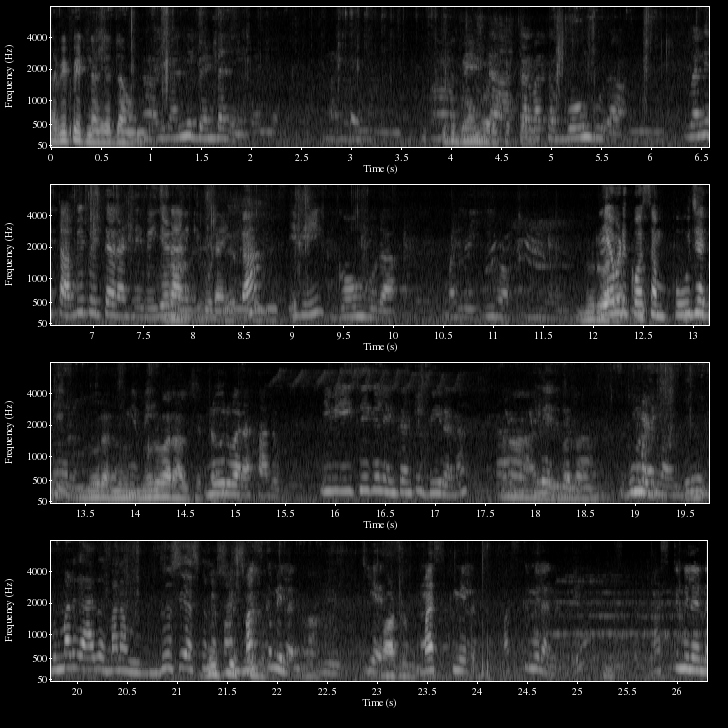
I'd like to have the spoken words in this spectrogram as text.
అవి పెట్టినా చేద్దామని ఇవన్నీ ఇది బెండ. తర్వాత గోంగూర ఇవన్నీ తవ్వి పెట్టారండి వేయడానికి కూడా ఇంకా. ఇది. గోంగూర. మళ్ళీ దేవుడి కోసం పూజకి. నూరు నూరు- నూరు వరాలు చెట్టు. నూరు వరహాలు ఇవి ఈ తీగలు ఏంటంటే బీరనా? గుమ్మడి. గుమ్మడి కాదు మనం దూసి వేసుకున్నాం. మస్క్ మిలన్. మస్క్ మిలన్. మస్క్ మిలన్. ఇది ఉమ్. మస్క్ మిలన్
